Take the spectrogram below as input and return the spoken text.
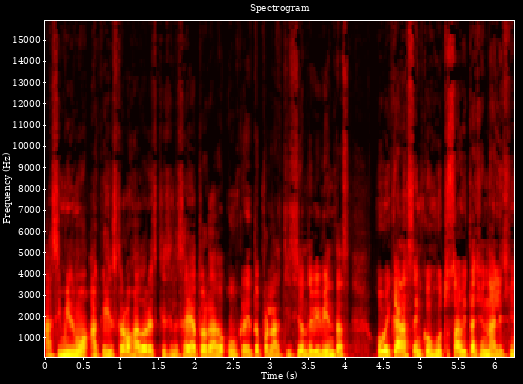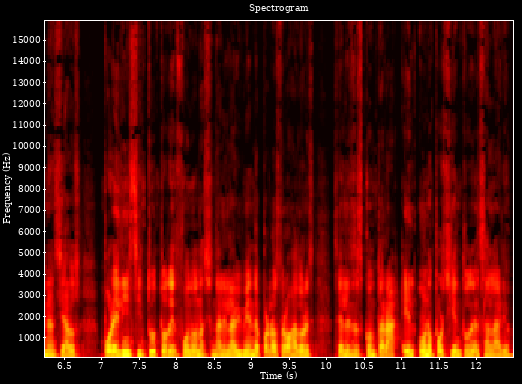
Asimismo, aquellos trabajadores que se les haya otorgado un crédito para la adquisición de viviendas ubicadas en conjuntos habitacionales financiados por el Instituto del Fondo Nacional de la Vivienda para los Trabajadores, se les descontará el 1% del salario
